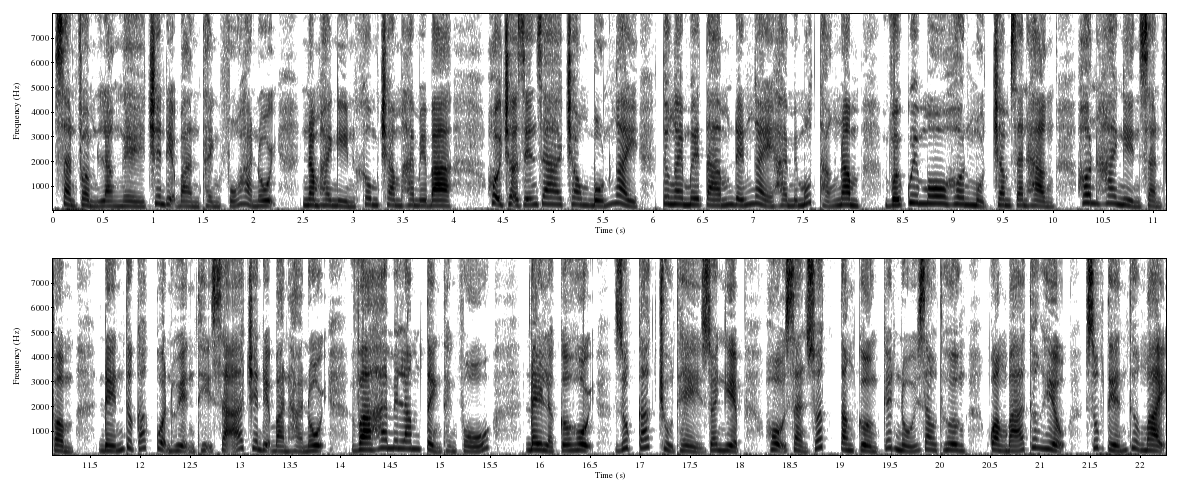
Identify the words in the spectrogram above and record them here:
sản phẩm làng nghề trên địa bàn thành phố Hà Nội năm 2023. Hội trợ diễn ra trong 4 ngày, từ ngày 18 đến ngày 21 tháng 5, với quy mô hơn 100 gian hàng, hơn 2.000 sản phẩm đến từ các quận huyện thị xã trên địa bàn Hà Nội và 25 tỉnh thành phố. Đây là cơ hội giúp các chủ thể doanh nghiệp, hộ sản xuất tăng cường kết nối giao thương, quảng bá thương hiệu, xúc tiến thương mại,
